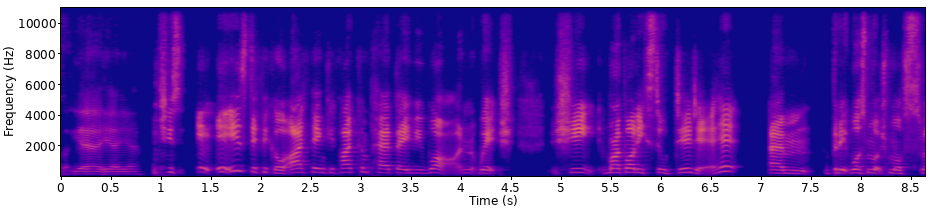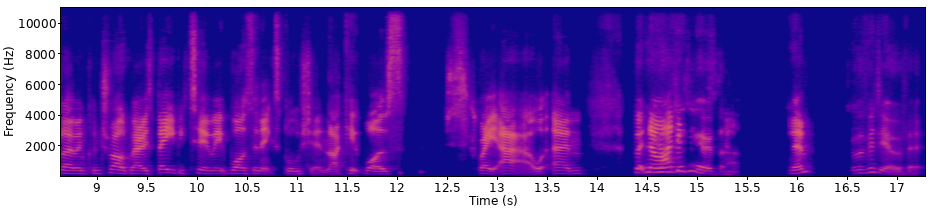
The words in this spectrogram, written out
Like, yeah yeah yeah. Which is it, it is difficult. I think if i compare baby one which she my body still did it um but it was much more slow and controlled whereas baby two it was an expulsion like it was straight out um but no i didn't video of that. Them have a video of it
